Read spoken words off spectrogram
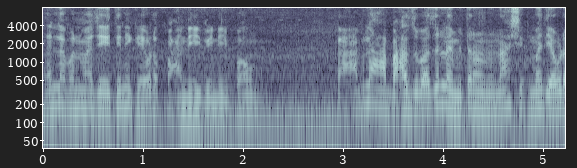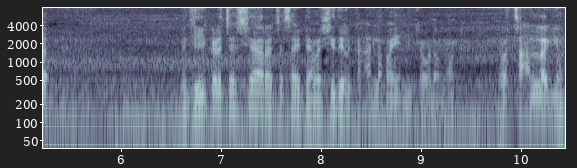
त्यांना पण माझ्या येते नाही का एवढं पाणी बिणी पाहून का आपल्या हा बाजूबाजूला मित्रांनो नाशिकमध्ये एवढं. म्हणजे इकडच्या शहराच्या साईड आम्हाला शिदील काढला पाहिजे केवढा मोठा. तेव्हा चालला घेऊन.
